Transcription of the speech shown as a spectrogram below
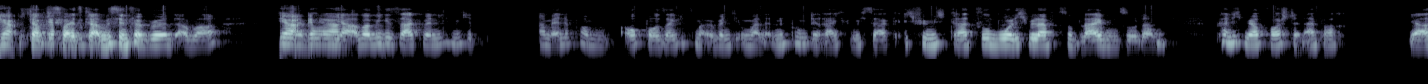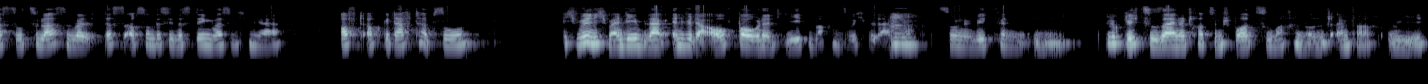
Ja. Ich glaube, das war jetzt gerade ein bisschen verwirrend, aber ja, ähm, ja, ja. ja, aber wie gesagt, wenn ich mich jetzt am Ende vom Aufbau, sage ich jetzt mal, wenn ich irgendwann einen Punkt erreiche, wo ich sage, ich fühle mich gerade so wohl, ich will einfach so bleiben, so dann könnte ich mir auch vorstellen, einfach ja, es so zu lassen, weil das ist auch so ein bisschen das Ding, was ich mir oft auch gedacht habe, so, ich will nicht mein Leben lang entweder Aufbau oder Diät machen, so ich will einfach mm. so einen Weg finden, glücklich zu sein und trotzdem Sport zu machen und einfach irgendwie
